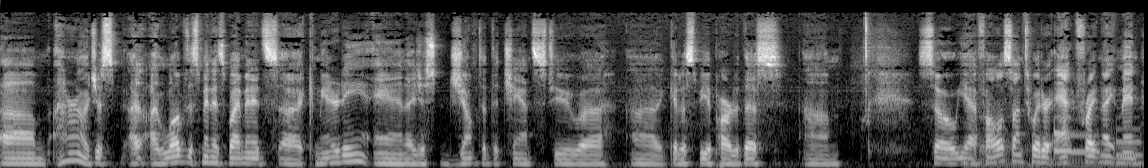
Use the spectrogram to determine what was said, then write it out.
um, I don't know. Just I, I, love this minutes by minutes uh, community, and I just jumped at the chance to uh, uh, get us to be a part of this. So yeah, follow us on Twitter at Fright Night Min.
